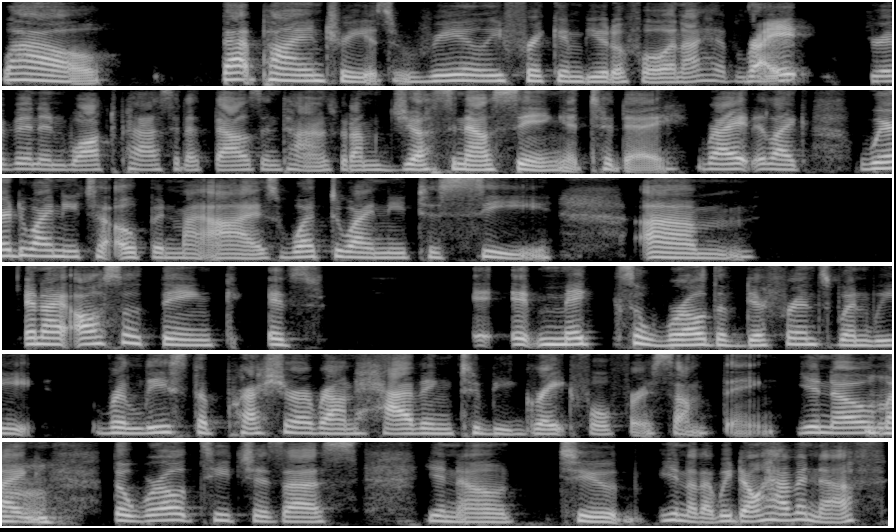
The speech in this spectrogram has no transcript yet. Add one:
wow that pine tree is really freaking beautiful. And I have right driven and walked past it a thousand times, but I'm just now seeing it today. Right. Like, where do I need to open my eyes? What do I need to see? Um, and I also think it's it, it makes a world of difference when we release the pressure around having to be grateful for something. You know, mm. like the world teaches us, you know, to, you know, that we don't have enough.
